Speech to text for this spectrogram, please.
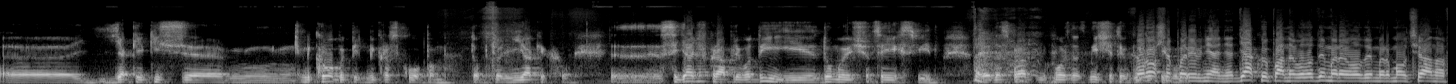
Е, Як якісь е, мікроби під мікроскопом, тобто ніяких е, сидять в краплі води і думають, що це їх світ, але насправді їх можна знищити в Хороше порівняння. Дякую, пане Володимире. Володимир Молчанов,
